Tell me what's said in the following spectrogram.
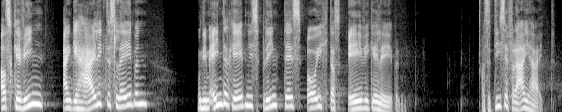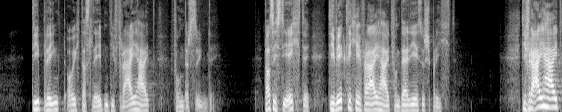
als Gewinn ein geheiligtes Leben und im Endergebnis bringt es euch das ewige Leben. Also diese Freiheit, die bringt euch das Leben, die Freiheit von der Sünde. Das ist die echte, die wirkliche Freiheit, von der Jesus spricht. Die Freiheit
